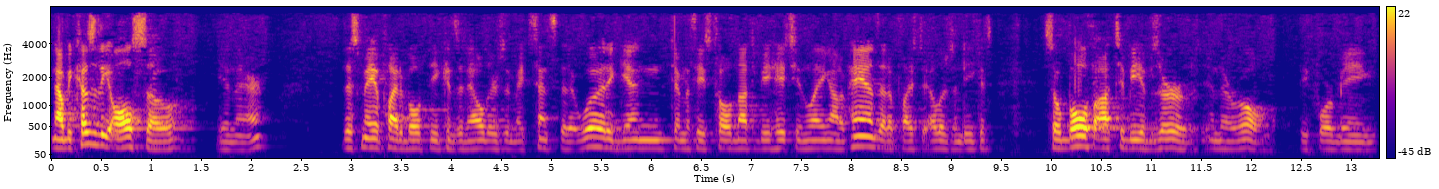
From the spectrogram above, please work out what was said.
Now, because of the also in there, this may apply to both deacons and elders. It makes sense that it would. Again, Timothy's told not to be hasty in laying on of hands. That applies to elders and deacons. So both ought to be observed in their role before being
